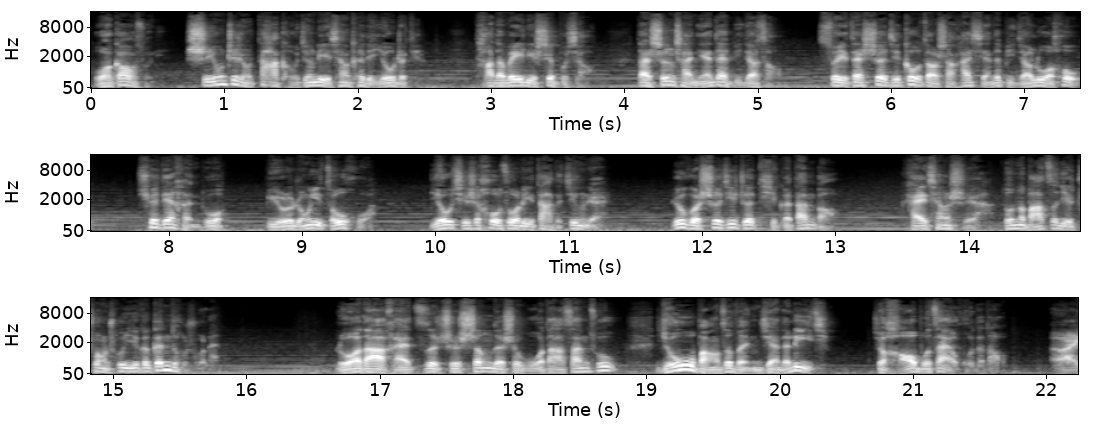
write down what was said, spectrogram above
我告诉你，使用这种大口径猎枪可得悠着点。它的威力是不小，但生产年代比较早，所以在设计构造上还显得比较落后，缺点很多，比如容易走火，尤其是后坐力大的惊人。如果射击者体格单薄，开枪时啊，都能把自己撞出一个跟头出来。”罗大海自知生的是五大三粗，有膀子稳健的力气，就毫不在乎的道：“哎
